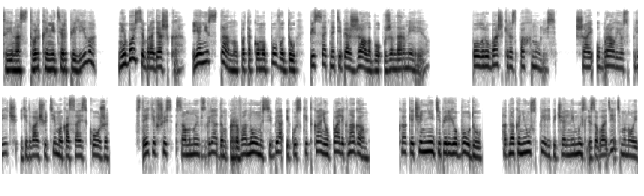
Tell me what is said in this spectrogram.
Ты настолько нетерпелива? Не бойся, бродяжка, я не стану по такому поводу писать на тебя жалобу в жандармерию. Пол рубашки распахнулись. Шай убрал ее с плеч, едва ощутимо касаясь кожи. Встретившись со мной взглядом, рванул на себя, и куски ткани упали к ногам. Как я чинить теперь ее буду? Однако не успели печальные мысли завладеть мной,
